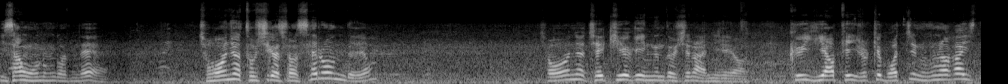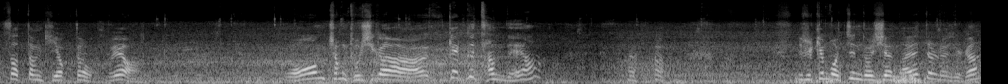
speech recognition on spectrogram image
이상 오는 건데 전혀 도시가 저 새로운데요. 전혀 제 기억에 있는 도시는 아니에요. 그 이 앞에 이렇게 멋진 운하가 있었던 기억도 없고요. 엄청 도시가 깨끗한데요. 이렇게 멋진 도시였나요, 뜰루지가?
